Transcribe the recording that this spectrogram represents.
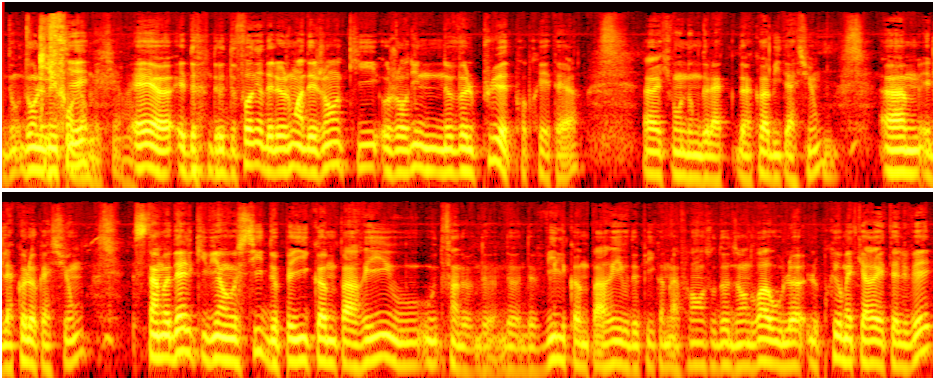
dont, le métier, est, de, de, fournir des logements à des gens qui aujourd'hui ne veulent plus être propriétaires. Euh, qui font donc de la, de la cohabitation mm. euh, et de la colocation. C'est un modèle qui vient aussi de pays comme Paris, ou, enfin de, de, de, villes comme Paris, ou de pays comme la France, ou d'autres endroits où le, le, prix au mètre carré est élevé,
